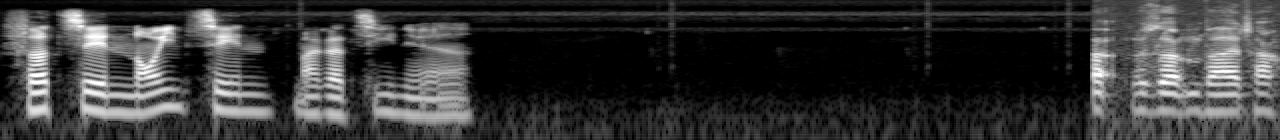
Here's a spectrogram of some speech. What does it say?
14, 19 Magazine. ja. Ja, wir sollten weiter.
